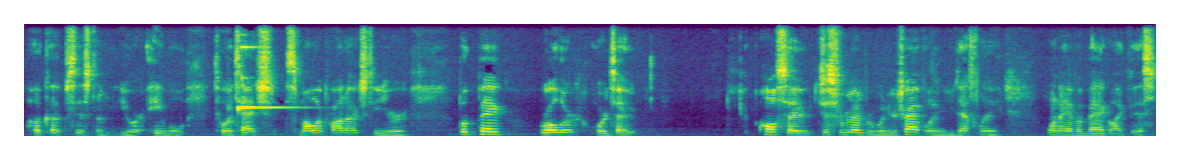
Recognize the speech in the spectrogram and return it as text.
hookup system, you are able to attach smaller products to your book bag, roller, or tote. Also, just remember when you're traveling, you definitely want to have a bag like this.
